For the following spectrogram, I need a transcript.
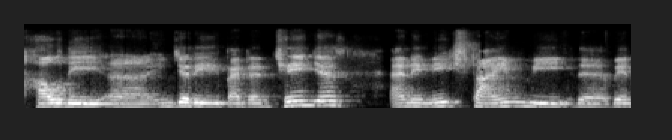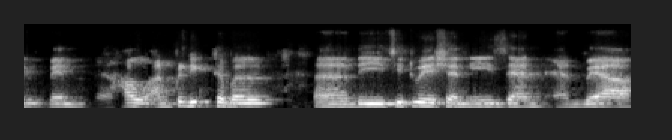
how the injury pattern changes, and in each time we the, when when how unpredictable uh, the situation is and and where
